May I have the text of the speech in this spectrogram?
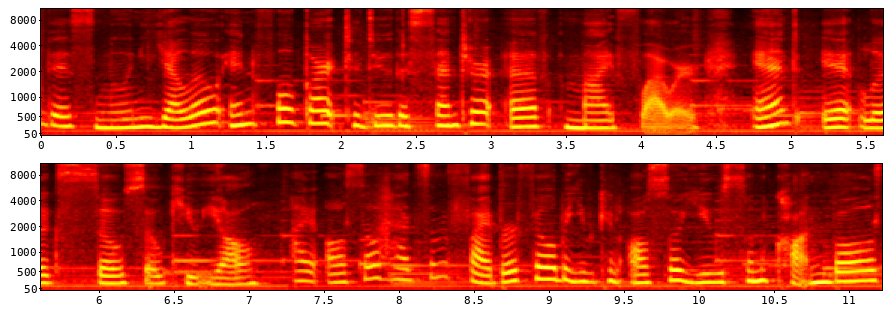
Using this moon yellow in folk art to do the center of my flower and it looks so so cute y'all. I also had some fiberfill, but you can also use some cotton balls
